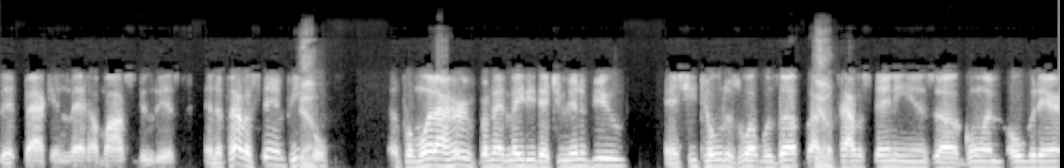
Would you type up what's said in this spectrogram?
sit back and let Hamas do this. And the Palestinian people, from what I heard from that lady that you interviewed, and she told us what was up about Yeah. the Palestinians uh, going over there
